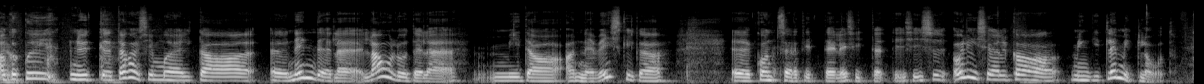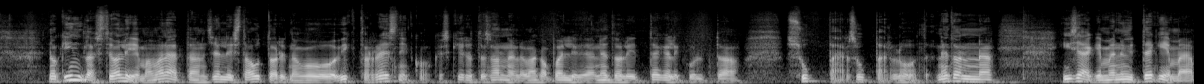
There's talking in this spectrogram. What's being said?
aga kui nüüd tagasi mõelda äh, nendele lauludele, mida Anne Veskiga äh, kontserditel esitati, siis oli seal ka mingid lemmiklood? No kindlasti oli, ma mäletan sellist autorit nagu Viktor Resnikov, kes kirjutas Annele väga palju ja need olid tegelikult äh, super, super lood, need on, äh, isegi me nüüd tegime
